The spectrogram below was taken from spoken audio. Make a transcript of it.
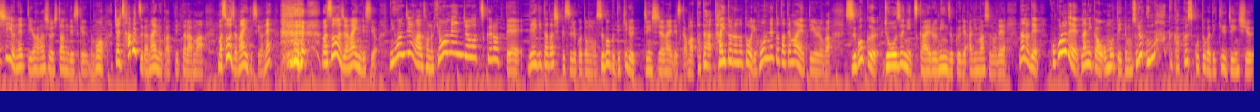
しいよねっていう話をしたんですけれどもじゃあ差別がないのかって言ったら、まあ、まあそうじゃないですよね。まあそうじゃないんですよ。日本人はその表面上を繕って礼儀正しくすることもすごくできる人種じゃないですか、まあ、タイトルの通り本音と建前っていうのがすごく上手に使える民族でありますので。なので心で何かを思っていてもそれをうまく隠すことができる人種、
